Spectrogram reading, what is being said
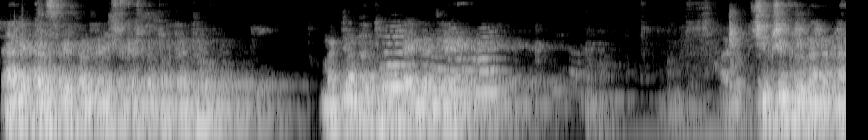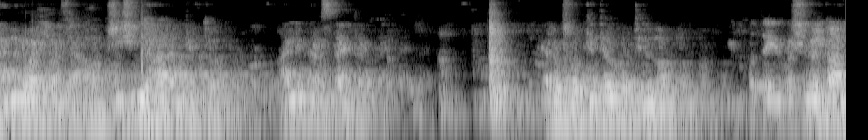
ಶಾಲೆ ಕಳಿಸ್ಬೇಕಂದ್ರೆ ಎಷ್ಟು ಕಷ್ಟಪಡ್ತಾ ಇದ್ರು. ಮಧ್ಯಾಹ್ನದ ಊಟ ಇಲ್ಲಂದ್ರೆ ಶಿಕ್ಷಕರು ನನ್ನನ್ನು ಅಂಗನವಾಡಿ ಕಳಿಸ ಶಿಶು ವಿಹಾರ ಅಂತಿತ್ತು ಅಲ್ಲಿ ಕಳಿಸ್ತಾ ಇದ್ದಾರೆ. ಕೆಲವು ಗೊತ್ತಿದ್ದೋ ಗೊತ್ತಿಲ್ವೋ, ಇಪ್ಪತ್ತೈದು ವರ್ಷಗಳ ಕಾಲ.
